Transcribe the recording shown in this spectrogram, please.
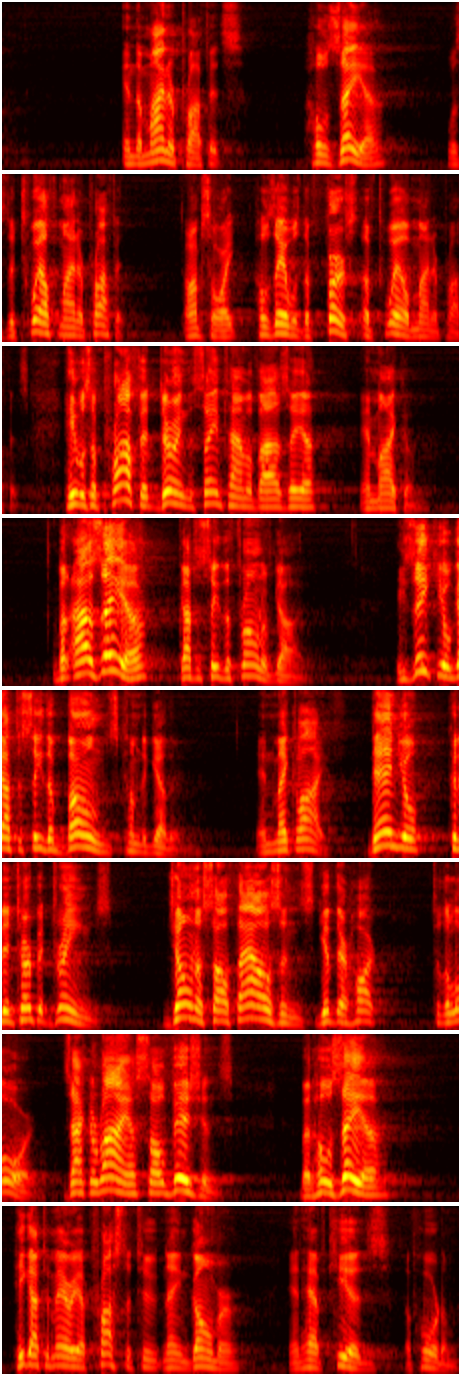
in the minor prophets, Hosea was the 12th minor prophet. Oh, I'm sorry, Hosea was the first of 12 minor prophets. He was a prophet during the same time of Isaiah and Micah. But Isaiah got to see the throne of God. Ezekiel got to see the bones come together and make life. Daniel could interpret dreams. Jonah saw thousands give their heart to the Lord. Zechariah saw visions. But Hosea, he got to marry a prostitute named Gomer and have kids of whoredom.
